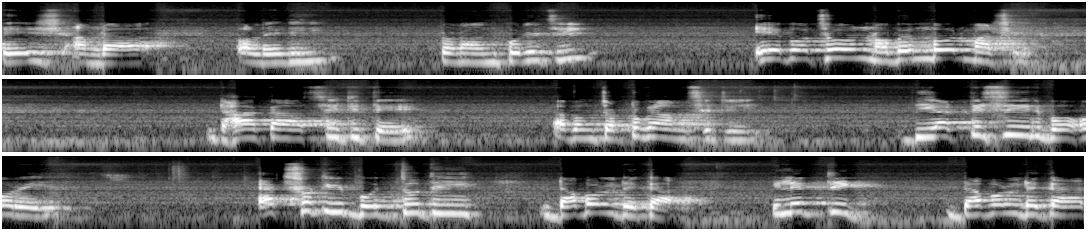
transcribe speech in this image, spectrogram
তেইশ আমরা অলরেডি প্রণয়ন করেছি। এবছর নভেম্বর মাসে ঢাকা সিটিতে এবং চট্টগ্রাম সিটি বিআরটিসির বহরে একশোটি বৈদ্যুতিক double decker, electric double decker,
